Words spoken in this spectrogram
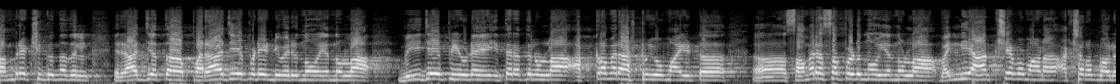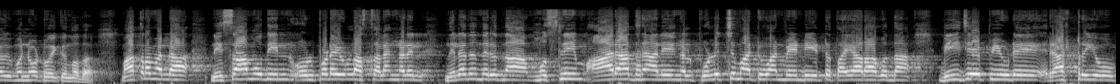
സംരക്ഷിക്കുന്നതിൽ രാജ്യത്ത് പരാജയപ്പെടേണ്ടി വരുന്നു എന്നുള്ള ബി ജെ പിയുടെ ഇത്തരത്തിലുള്ള അക്രമ രാഷ്ട്രീയവുമായിട്ട് സമരസപ്പെടുന്നു എന്നുള്ള വലിയ ആക്ഷേപമാണ് അക്ഷരം മൗലവി മുന്നോട്ട് വയ്ക്കുന്നത്. മാത്രമല്ല നിസാമുദ്ദീൻ ഉൾപ്പെടെയുള്ള സ്ഥലങ്ങളിൽ നിലനിന്നിരുന്ന മുസ്ലിം ആരാധനാലയങ്ങൾ പൊളിച്ചു മാറ്റുവാൻ വേണ്ടിയിട്ട് തയ്യാറാകുന്ന ബി ജെ പിയുടെ രാഷ്ട്രീയവും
